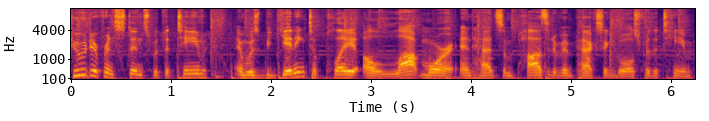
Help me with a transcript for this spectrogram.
two different stints with the team and was beginning to play a lot more and had some positive impacts and goals for the team.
